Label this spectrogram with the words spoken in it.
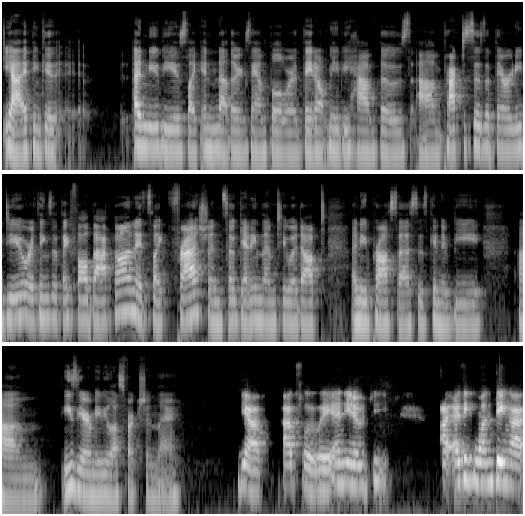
yeah i think it a newbie is like another example where they don't maybe have those um, practices that they already do or things that they fall back on. It's like fresh. And so getting them to adopt a new process is going to be um, easier, maybe less friction there. Yeah, absolutely. And, you know, I, I think one thing I,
